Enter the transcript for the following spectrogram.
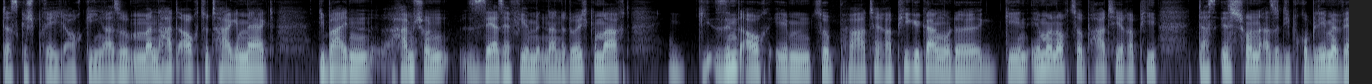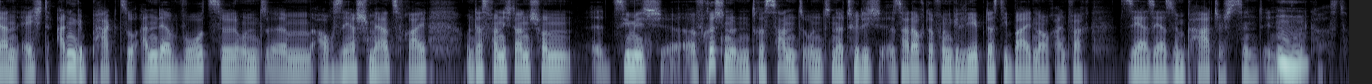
das Gespräch auch ging. Also man hat auch total gemerkt, die beiden haben schon sehr, sehr viel miteinander durchgemacht sind auch eben zur Paartherapie gegangen oder gehen immer noch zur Paartherapie. Das ist schon, also die Probleme werden echt angepackt, so an der Wurzel und ähm, auch sehr schmerzfrei. Und das fand ich dann schon äh, ziemlich erfrischend und interessant. Und natürlich, es hat auch davon gelebt, dass die beiden auch einfach sehr, sehr sympathisch sind in dem mhm. Podcast.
